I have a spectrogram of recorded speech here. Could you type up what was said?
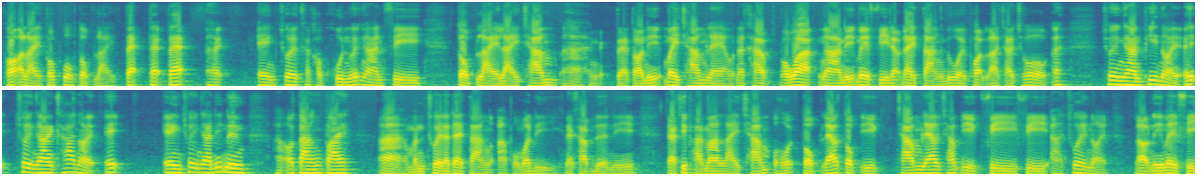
เพราะอะไรเพราะพวกตบไหลแปะแปะแปะเองช่วยค่าขอบคุณไว้งานฟรีตบไหลไหลช้ำแต่ตอนนี้ไม่ช้ำแล้วนะครับ เพราะว่างานนี้ไม่ฟรีแล้วได้ตังค์ด้วยเพราะราชาโชคเอ้ช่วยงานพี่หน่อยเอ้ยช่วยงานข้าหน่อยเอ้ยเองช่วยงานนิดนึงอเอาตังค์ไป อ่ามันช่วยแล้วได้ตังค์อ่าผมว่าดีนะครับเดือนนี้ จากที่ผ่านมาหลายช้ำโอ้โหตบแล้วตบอีกช้ำแล้วช้ำอีกฟรีฟรีอ่าช่วยหน่อยรอบนี้ไม่ฟรี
